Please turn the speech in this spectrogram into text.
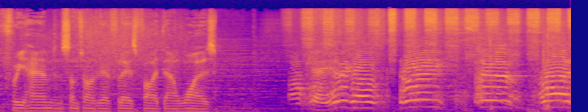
freehand, and sometimes we had flares fired down wires. Okay, here we go. Three, two, one,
